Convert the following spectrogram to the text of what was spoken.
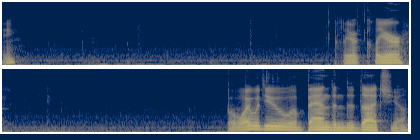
Okay. Clear, clear. But why would you abandon the Dacia?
